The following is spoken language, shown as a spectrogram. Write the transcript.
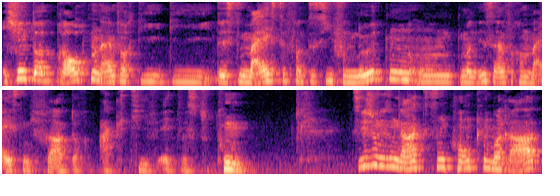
ich finde, dort braucht man einfach die, die, das die meiste Fantasie vonnöten und man ist einfach am meisten gefragt, auch aktiv etwas zu tun zwischen diesem ganzen Konglomerat,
